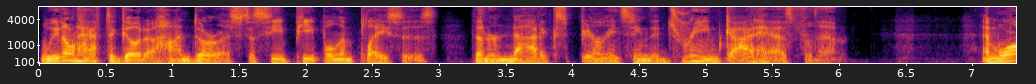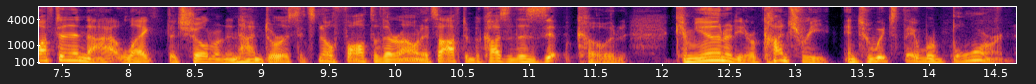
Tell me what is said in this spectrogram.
We don't have to go to Honduras to see people and places that are not experiencing the dream God has for them. And more often than not, like the children in Honduras, it's no fault of their own. It's often because of the zip code, community, or country into which they were born.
